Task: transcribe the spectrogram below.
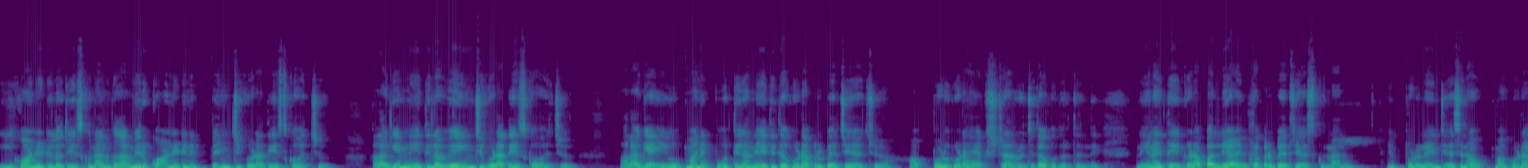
ఈ క్వాంటిటీలో తీసుకున్నాను కదా మీరు క్వాంటిటీని పెంచి కూడా తీసుకోవచ్చు. అలాగే నేతిలో వేయించి కూడా తీసుకోవచ్చు. అలాగే ఈ ఉప్మాని పూర్తిగా నేతితో కూడా ప్రిపేర్ చేయవచ్చు అప్పుడు కూడా ఎక్స్ట్రా రుచితో కుదురుతుంది. నేనైతే ఇక్కడ పల్లి ఆయిల్తో ప్రిపేర్ చేసుకున్నాను. ఇప్పుడు నేను చేసిన ఉప్మా కూడా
